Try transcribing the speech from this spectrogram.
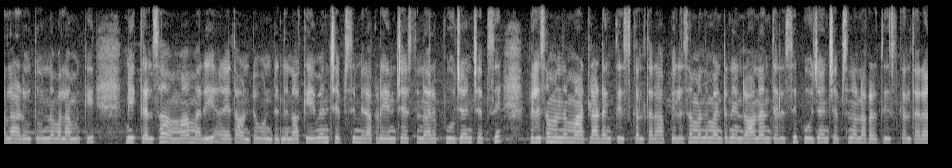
అలా అడుగుతూ ఉన్న వాళ్ళ అమ్మకి మీకు తెలుసా అమ్మ మరి? అని అయితే అంటూ ఉంటుంది. నాకేమని చెప్పి మీరు అక్కడ ఏం చేస్తున్నారు? పూజ అని చెప్పి పెళ్ళి సంబంధం మాట్లాడడానికి తీసుకెళ్తారా? పెళ్ళి సంబంధం అంటే నేను రానని తెలిసి పూజ అని చెప్పి నన్ను అక్కడికి తీసుకెళ్తారా?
